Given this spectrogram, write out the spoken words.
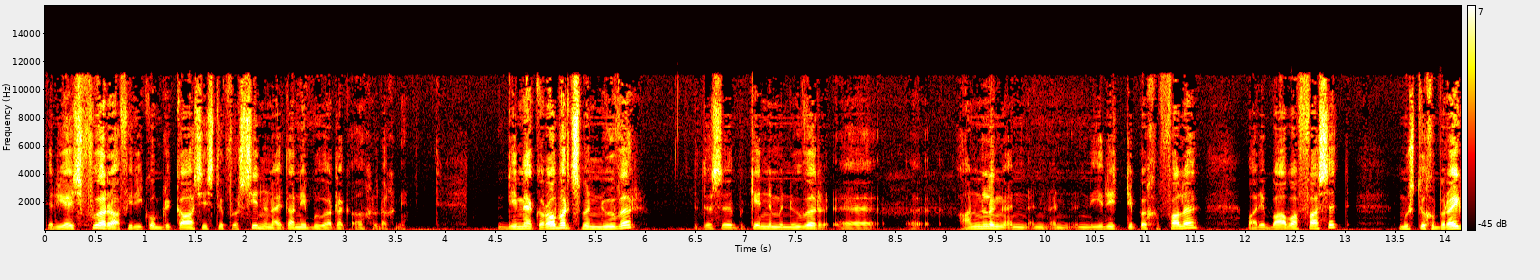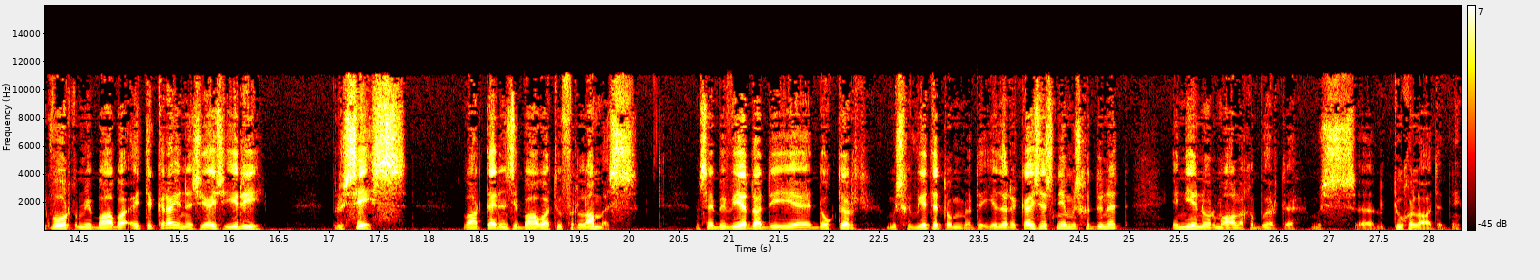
deur juis vooraf hierdie komplikasies te voorsien en hy het dan nie behoorlik ingelig nie. Die McRoberts manoeuvre, dit is 'n bekende manoeuvre uh, uh handeling in in in in hierdie tipe gevalle waar die baba vassit moes toe gebruik word om die baba uit te kry en is juis hierdie proses waar tydens die baba toe verlam is. En sy beweer dat die uh, dokter moes geweet het om dat 'n keisersnee moes gedoen het en nie 'n normale geboorte moes uh, toegelaat het nie.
